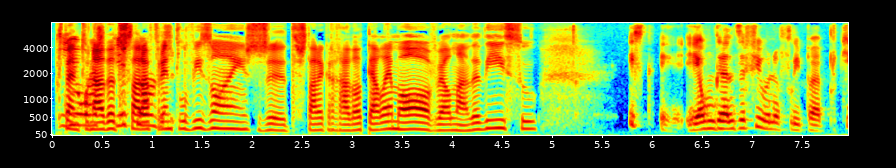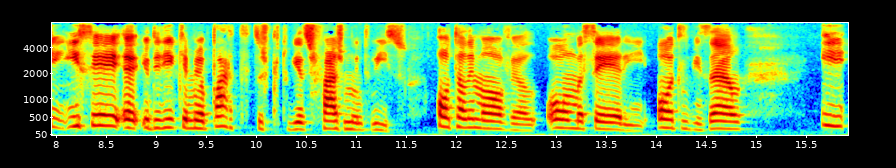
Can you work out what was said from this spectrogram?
Portanto, nada de estar é um... à frente de televisões, de estar agarrado ao telemóvel, nada disso. Isto é, é um grande desafio, Ana Filipa, porque isso é, eh, eu diria que a maior parte dos portugueses faz muito isso ou o telemóvel, ou uma série, ou a televisão. E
